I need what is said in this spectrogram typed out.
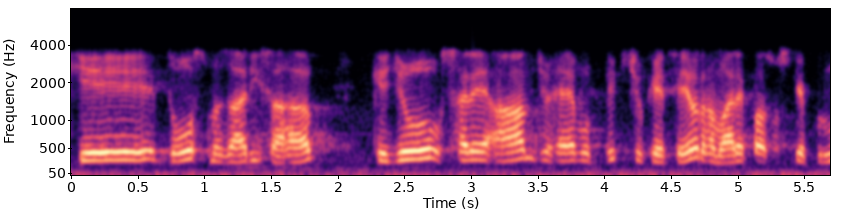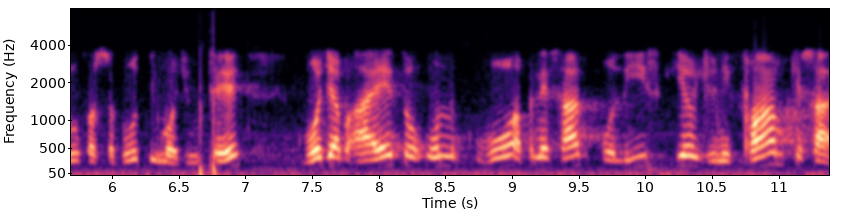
कि दोस्त मजारी साहब, के जो सरे आम जो है वो बिक चुके थे और हमारे पास उसके प्रूफ और सबूत भी मौजूद थे। वो जब आए तो उन, वो अपने साथ पुलिस के यूनिफॉर्म के साथ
